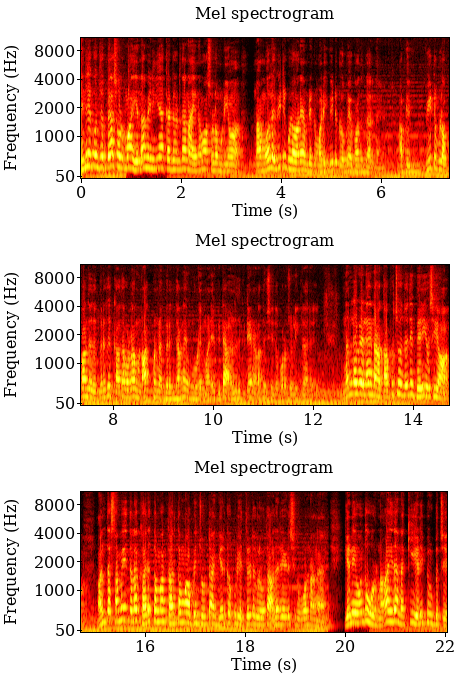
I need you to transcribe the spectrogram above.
என்னைய கொஞ்சம் பேச விடுமா? எல்லாமே நீங்க கேட்டுக்கிட்டு தான் நான் என்னமா சொல்ல முடியும். நான் முதல்ல வீட்டுக்குள்ளே வரேன் அப்படின்ற மாதிரி வீட்டுக்குள்ளே போய் உட்காந்துருக்காருங்க அப்படி வீட்டுக்குள்ளே உட்காந்ததுக்கு பிறகு கதவெல்லாம் லாக் பண்ண பிறகு தாங்க இவங்களுடைய மனைவி கிட்ட அழுதுகிட்டே நடந்த விஷயத்தை பூரா சொல்லிக்கிறாரு. நல்ல வேளை நான் தப்பிச்சு வந்ததே பெரிய விஷயம். அந்த சமயத்தில் கருத்தமா கருத்தமா அப்படின்னு சொல்லிட்டு அங்கே இருக்கக்கூடிய திருடுகள் வந்து அலறி அடிச்சுட்டு ஓடினாங்க. என்னை வந்து ஒரு நாய் தான் நக்கி எழுப்பி விட்டுச்சு.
